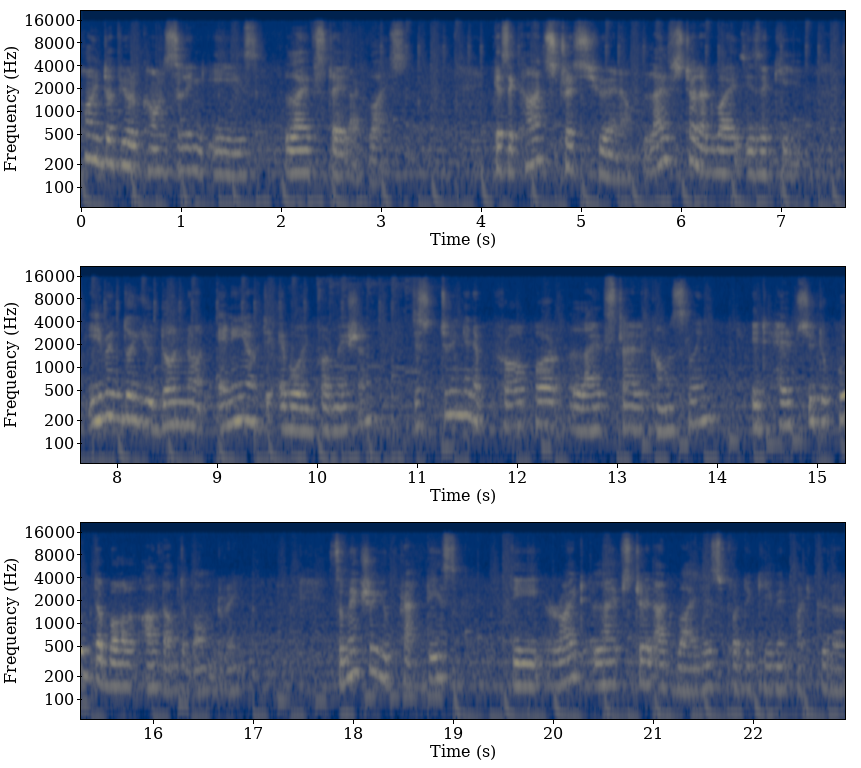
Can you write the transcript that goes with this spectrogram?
point of your counseling is lifestyle advice. Because I can't stress you enough, lifestyle advice is a key. Even though you don't know any of the above information, just doing a proper lifestyle counseling, it helps you to put the ball out of the boundary. So make sure you practice the right lifestyle advices for the given particular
